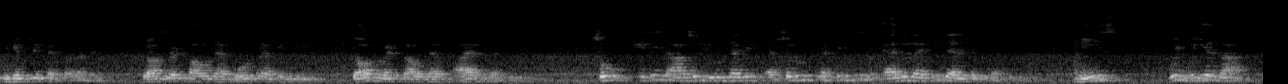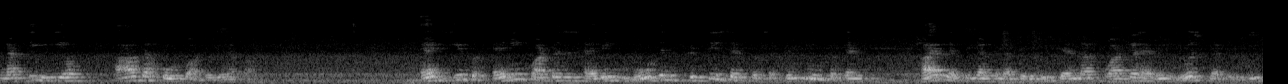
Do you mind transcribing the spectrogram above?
inhibitory the milk. Crossbred cows have more conductivity. Pure cows have higher conductivity. So it is also used as absolute conductivity as well as the relative conductivity. Means we measure the conductivity of all the four quarters in a cow. And if any quarter is having more than 50 percent, 15% higher electrical conductivity than the quarter having lowest conductivity,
